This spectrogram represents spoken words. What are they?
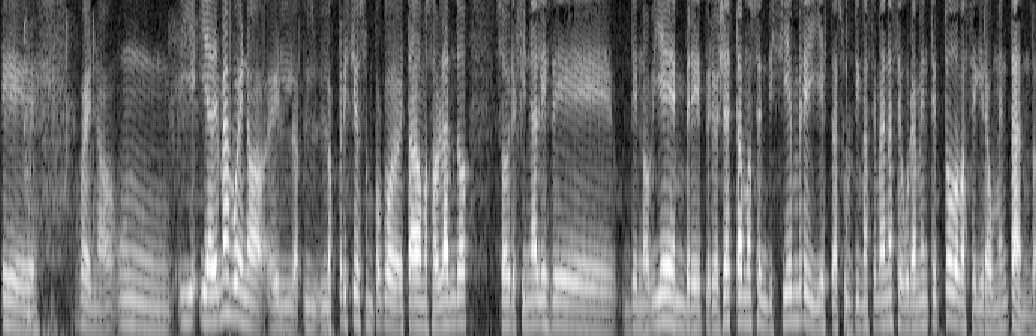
Eh, bueno, un, y, además, bueno, los precios un poco estábamos hablando sobre finales de, de, noviembre, pero ya estamos en diciembre y estas últimas semanas seguramente todo va a seguir aumentando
